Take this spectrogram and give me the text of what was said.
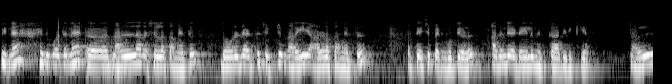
പിന്നെ ഇതുപോലെ തന്നെ നല്ല റഷുള്ള സമയത്ത് ഡോറിന്റെ അടുത്ത് ചുറ്റും നിറയെ ആളുള്ള സമയത്ത് പ്രത്യേകിച്ച് പെൺകുട്ടികൾ അതിന്റെ ഇടയിൽ നിൽക്കാതിരിക്കുക. നല്ല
